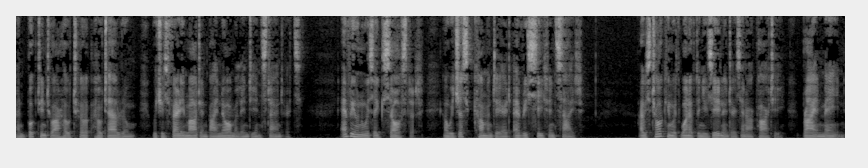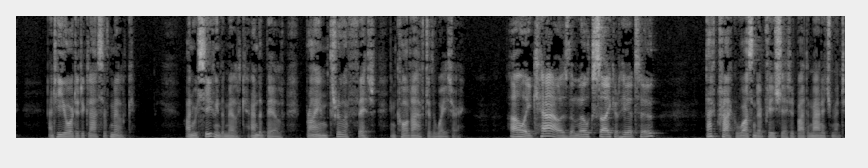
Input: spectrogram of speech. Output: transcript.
and booked into our hotel, hotel room, which was very modern by normal Indian standards. Everyone was exhausted, and we just commandeered every seat in sight. I was talking with one of the New Zealanders in our party, Brian Main, and he ordered a glass of milk. On receiving the milk and the bill, Brian threw a fit and called after the waiter. Holy cow, is the milk sacred here too? That crack wasn't appreciated by the management,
